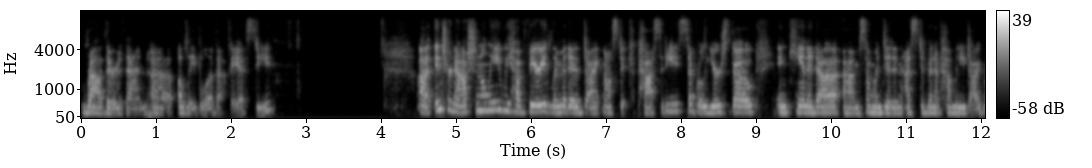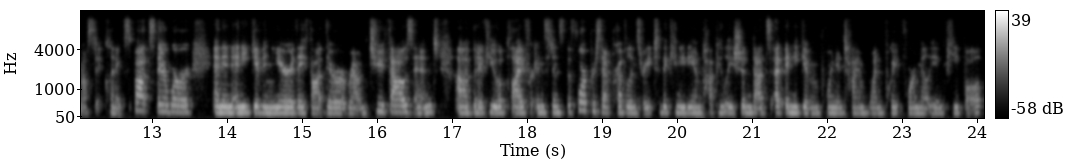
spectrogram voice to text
rather than a, a label of FASD. Uh, internationally, we have very limited diagnostic capacity. Several years ago in Canada, um, someone did an estimate of how many diagnostic clinic spots there were. And in any given year, they thought there were around 2,000. Uh, but if you apply, for instance, the 4% prevalence rate to the Canadian population, that's at any given point in time 1.4 million people.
